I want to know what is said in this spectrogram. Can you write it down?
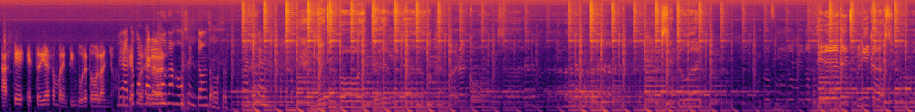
haz que este día de San Valentín dure todo el año. Me va a tocar darle regalar- uno a José entonces. Me va a tocar. No hay tiempo determinado para comenzar a amar. Siento algo tan profundo que no tiene explicación.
